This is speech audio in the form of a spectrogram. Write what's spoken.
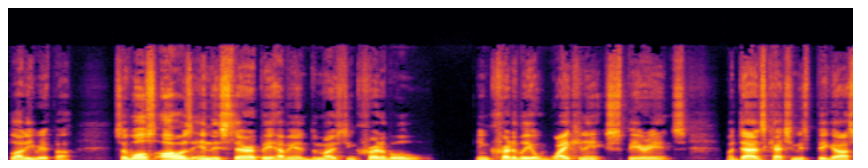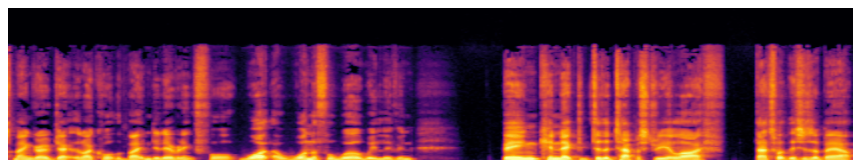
bloody ripper. So whilst I was in this therapy, having the most incredible, incredibly awakening experience, my dad's catching this big ass mangrove jack that I caught the bait and did everything for. What a wonderful world we live in. Being connected to the tapestry of life. That's what this is about.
